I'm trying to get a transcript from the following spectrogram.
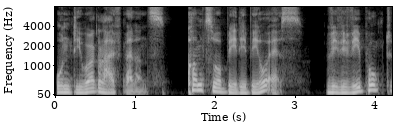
und die Work-Life-Balance. Komm zur BDBOS. www.bdbos.de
